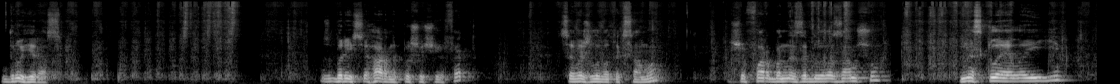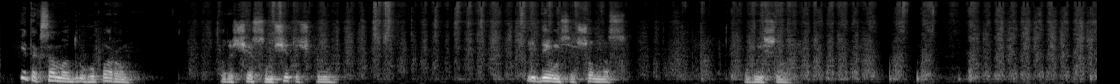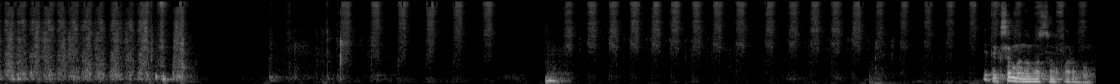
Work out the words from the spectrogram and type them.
другий раз. Зберігся гарний пишучий ефект. Це важливо так само, щоб фарба не забила замшу, не склеїла її. І так само другу пару розчесуємо щіточкою. І дивимося, що в нас вийшло. Так само наносимо фарбу.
